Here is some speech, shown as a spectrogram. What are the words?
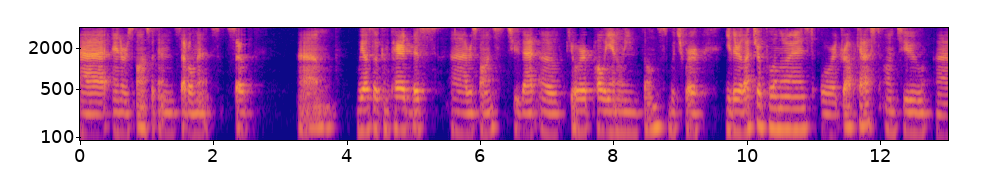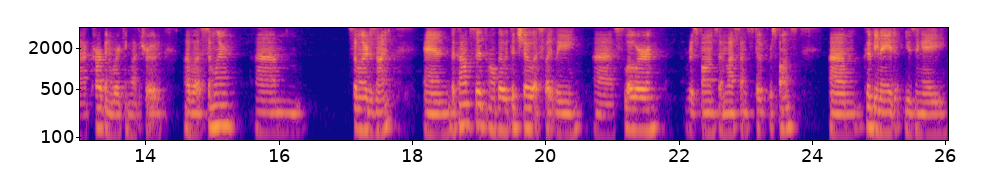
uh, and a response within several minutes. So um, we also compared this uh, response to that of pure polyaniline films, which were either electropolymerized or drop cast onto a carbon working electrode of a similar, um, similar design. And the composite, although it did show a slightly uh, slower response and less sensitive response, um, could be made using a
